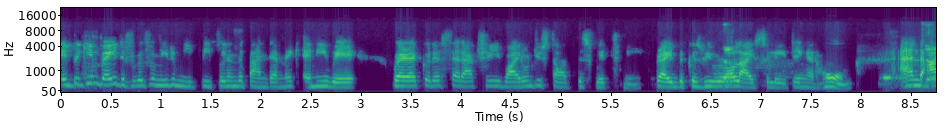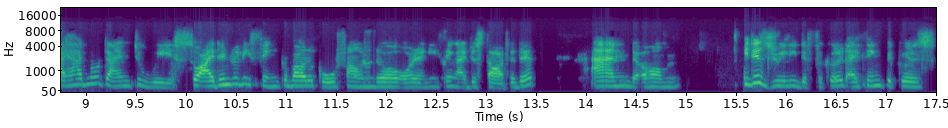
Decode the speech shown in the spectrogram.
it became very difficult for me to meet people in the pandemic anyway where I could have said, actually, why don't you start this with me? Right. Because we were yeah. all isolating at home and yeah. I had no time to waste. So I didn't really think about a co founder or anything. I just started it. And um, it is really difficult, I think, because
